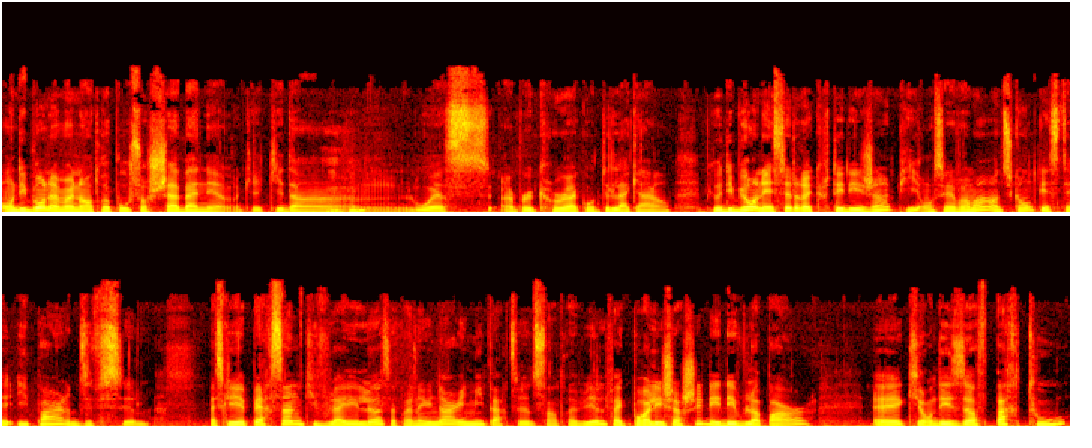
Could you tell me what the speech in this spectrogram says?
au début, on avait un entrepôt sur Chabanel, qui est dans l'ouest, un peu creux à côté de la 40. Puis au début, on essayait de recruter des gens, puis on s'est vraiment rendu compte que c'était hyper difficile. Parce qu'il y a personne qui voulait aller là. Ça prenait une heure et demie partir du centre-ville. Fait que pour aller chercher des développeurs euh, qui ont des offres partout,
